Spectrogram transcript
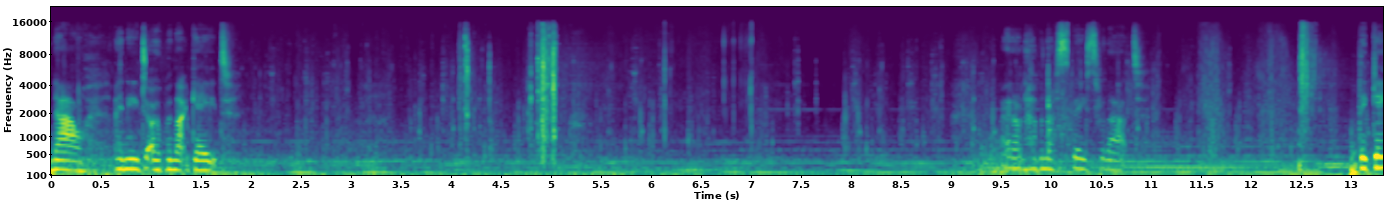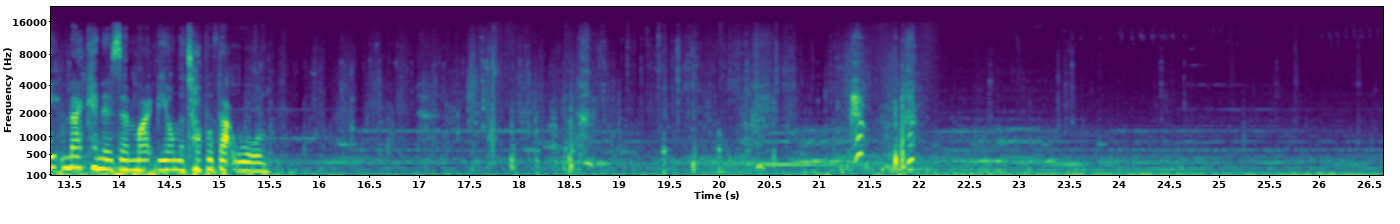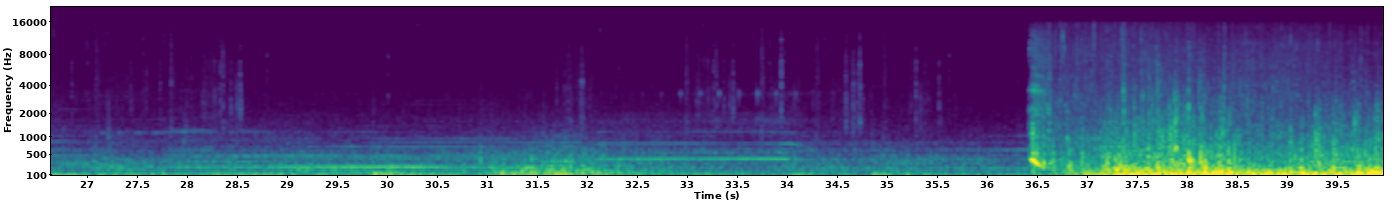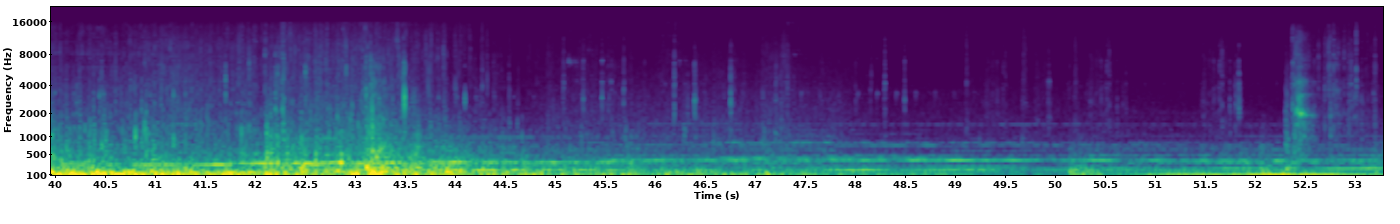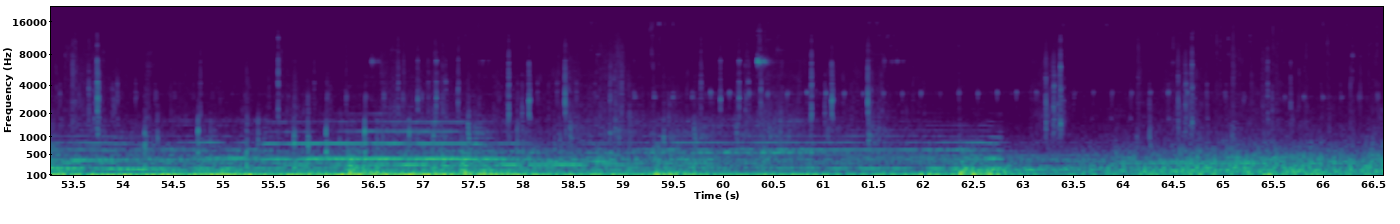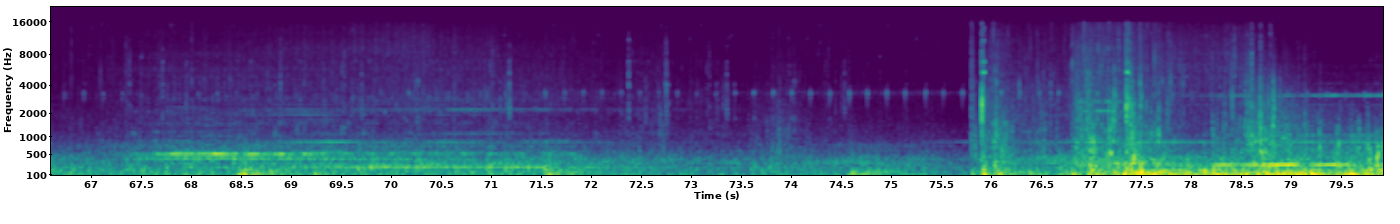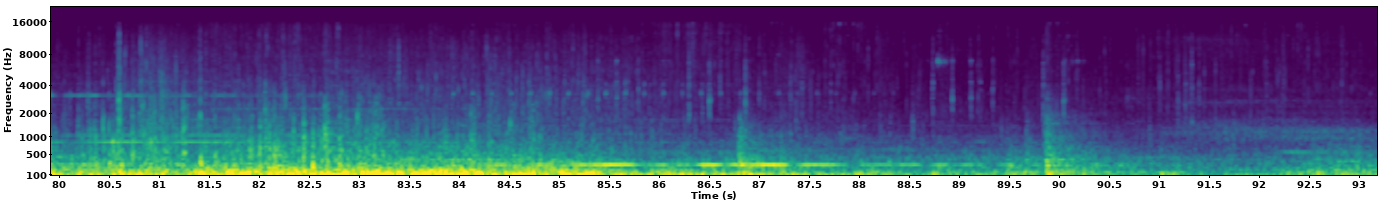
Now, I need to open that gate. I don't have enough space for that. The gate mechanism might be on the top of that wall.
